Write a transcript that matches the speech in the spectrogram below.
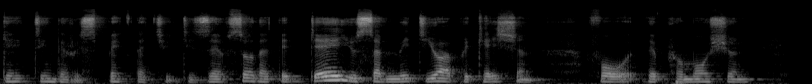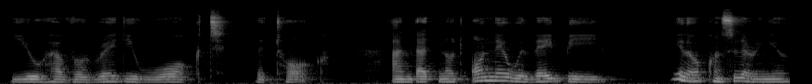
getting the respect that you deserve so that the day you submit your application for the promotion, you have already walked the talk. And that not only will they be, you know, considering you,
